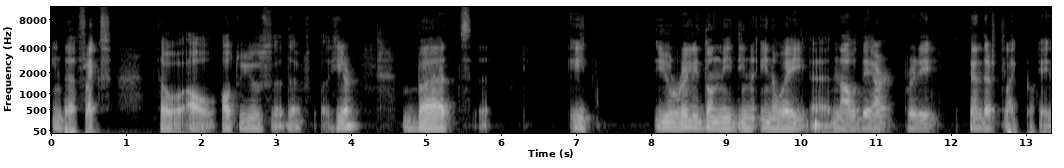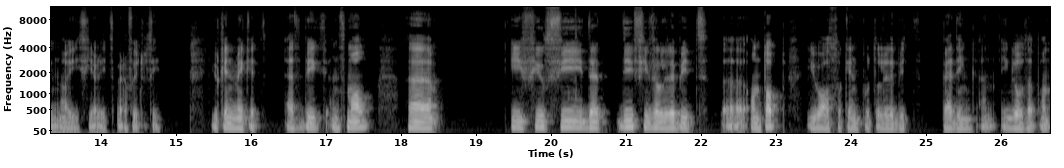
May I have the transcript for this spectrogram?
in the flex, so I'll how to use the here, but it you really don't need in in a way uh, now they are pretty standard like okay now it's here it's better for you to see. You can make it as big and small. Uh, if you see that this is a little bit uh, on top you also can put a little bit padding and it goes up on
